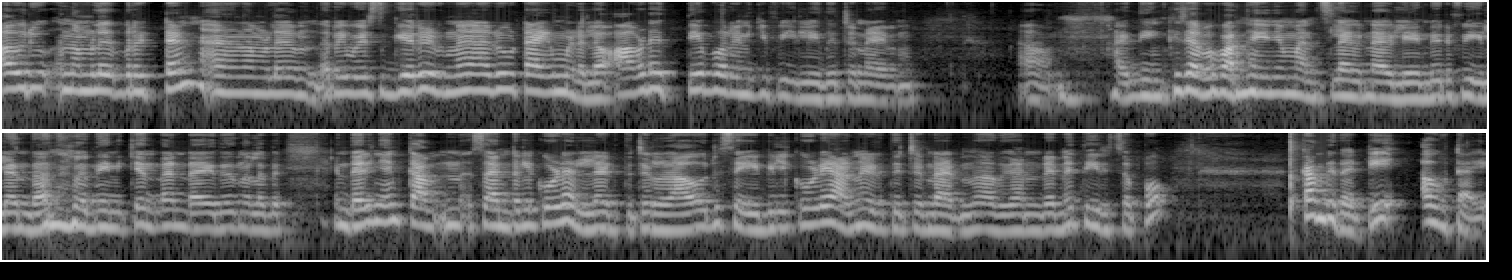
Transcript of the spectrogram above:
ആ ഒരു നമ്മൾ റിട്ടേൺ നമ്മൾ റിവേഴ്സ് ഗിയർ ഇടുന്ന ഒരു ടൈം ഉണ്ടല്ലോ അവിടെ എത്തിയ പോലെ എനിക്ക് ഫീൽ ചെയ്തിട്ടുണ്ടായിരുന്നു. അത് എനിക്ക് ചിലപ്പോൾ പറഞ്ഞു കഴിഞ്ഞാൽ മനസ്സിലാവുണ്ടാവില്ല എന്റെ ഒരു ഫീൽ എന്താണെന്നുള്ളത് എനിക്ക് എന്താ ഉണ്ടായത് എന്നുള്ളത്. എന്തായാലും ഞാൻ സെന്ററിൽ കൂടെ അല്ല എടുത്തിട്ടുള്ളത്. ആ ഒരു സൈഡിൽ കൂടെയാണ് എടുത്തിട്ടുണ്ടായിരുന്നത്. അത് തന്നെ തിരിച്ചപ്പോൾ കമ്പി തട്ടി ഔട്ടായി.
